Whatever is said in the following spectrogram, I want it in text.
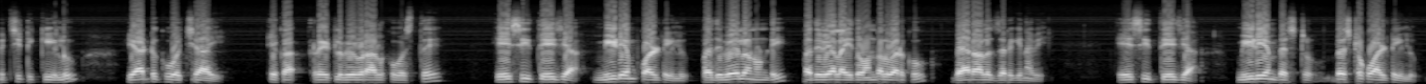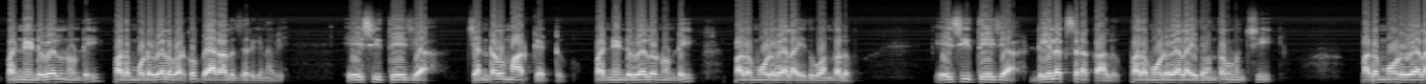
మిర్చి టిక్కీలు యార్డుకు వచ్చాయి. ఇక రేట్ల వివరాలకు వస్తే ఏసీ తేజ మీడియం క్వాలిటీలు పదివేల నుండి పదివేల ఐదు వందల వరకు బేరాలు జరిగినవి. AC Teja medium best best క్వాలిటీలు పన్నెండు వేల నుండి పదమూడు వేల వరకు బేరాలు జరిగినవి. ఏసీ తేజ జనరల్ మార్కెట్ పన్నెండు వేల నుండి పదమూడు వేల ఐదు వందలు. ఏసీ తేజ డీలక్స్ రకాలు పదమూడు వేల ఐదు వందల నుంచి పదమూడు వేల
